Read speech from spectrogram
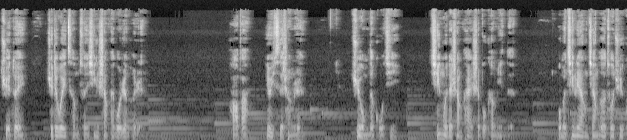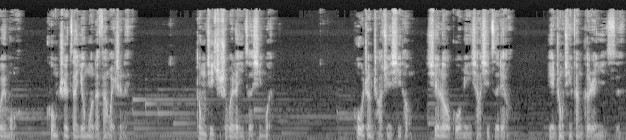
绝对绝对未曾存心伤害过任何人。好吧，又一次承认，据我们的估计，轻微的伤害是不可免的。我们尽量将恶作剧规模控制在幽默的范围之内，动机只是为了一则新闻。户政查询系统泄露国民详细资料，严重侵犯个人隐私。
